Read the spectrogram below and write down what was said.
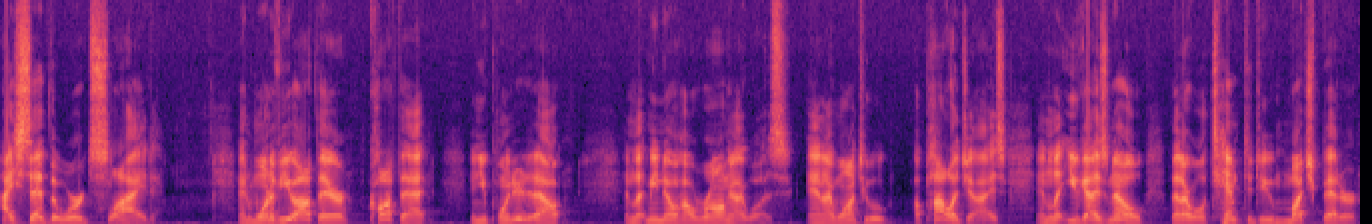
I said the word slide. And one of you out there caught that and you pointed it out and let me know how wrong I was. And I want to apologize and let you guys know that I will attempt to do much better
